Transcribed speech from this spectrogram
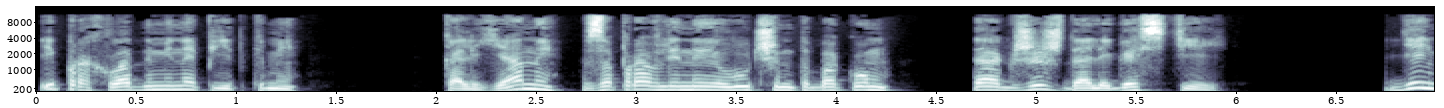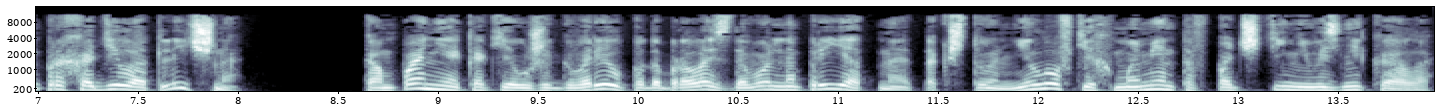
и прохладными напитками. Кальяны, заправленные лучшим табаком, также ждали гостей. День проходил отлично, Компания, как я уже говорил, подобралась довольно приятная, так что неловких моментов почти не возникало.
